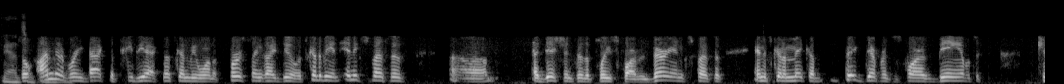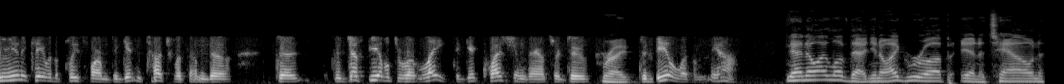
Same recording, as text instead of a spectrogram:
Yeah, So I'm going to bring back the PBX. That's going to be one of the first things I do. It's going to be an inexpensive uh, addition to the police department, very inexpensive, and it's going to make a big difference as far as being able to communicate with the police department, to get in touch with them, to to to just be able to relate, to get questions answered, to right. to deal with them. Yeah. Yeah, no, I love that. You know, I grew up in a town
